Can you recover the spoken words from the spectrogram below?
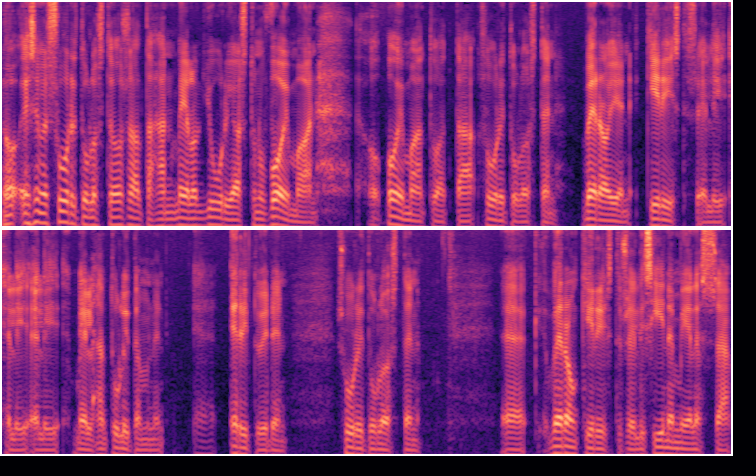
No esimerkiksi suuritulosten osaltahan meillä on juuri astunut voimaan, voimaan tuota, suuritulosten verojen kiristys, eli, eli, eli meillähän tuli tämmöinen eh, erityinen suuritulosten eh, veronkiristys, eli siinä mielessä,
